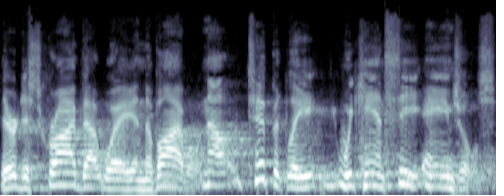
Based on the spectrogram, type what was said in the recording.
They're described that way in the Bible. Now, typically, we can't see angels,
